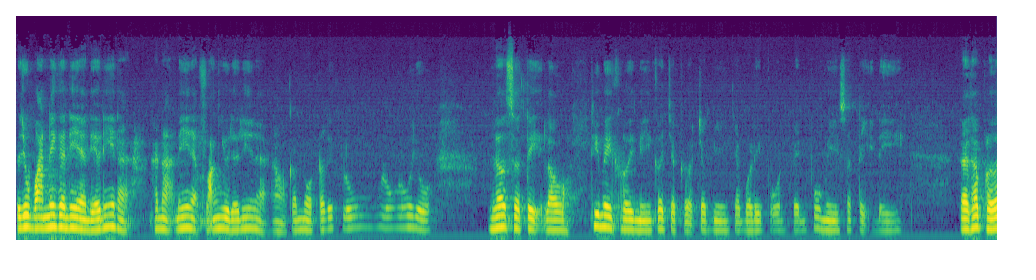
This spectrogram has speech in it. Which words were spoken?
ปัจจุบันนี่ก็เนี่ยเดี๋ยวนี้นะขณะนี้เนี่ยฟังอยู่เดี๋ยวนี้นะเอากำหนดระลึกรู้รู้รู้อยู่ แล้วสติเราที่ไม่เคยมีก็จะเกิดจะมีจะบริบูรณ์เป็นผู้มีสติดี แต่ถ้าเผลอ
